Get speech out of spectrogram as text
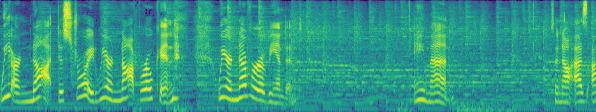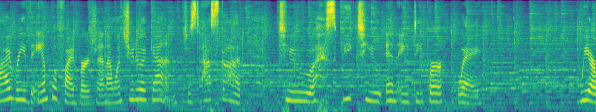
we are not destroyed. We are not broken. We are never abandoned. Amen. So now, as I read the Amplified Version, I want you to again just ask God to speak to you in a deeper way. We are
